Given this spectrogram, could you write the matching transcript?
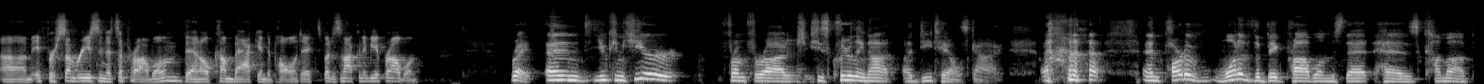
Um, if for some reason it's a problem, then I'll come back into politics, but it's not going to be a problem. Right. And you can hear from Farage, he's clearly not a details guy. and part of one of the big problems that has come up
